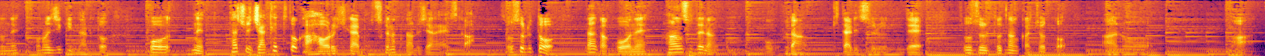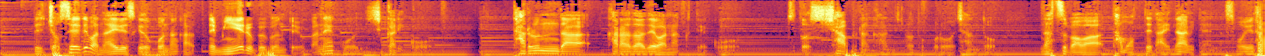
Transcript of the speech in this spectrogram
のね、この時期になると、こうね、多少ジャケットとか羽織る機会も少なくなるじゃないですか。そうすると、なんかこうね、半袖なんかも普段着たりするんで、そうするとなんかちょっと、あの、まあ、女性ではないですけど、こうなんか、ね、見える部分というかね、こうしっかりこう、たるんだ体ではなくて、こう、ちょっとシャープな感じのところをちゃんと夏場は保ってたいなみたいな、そういうの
